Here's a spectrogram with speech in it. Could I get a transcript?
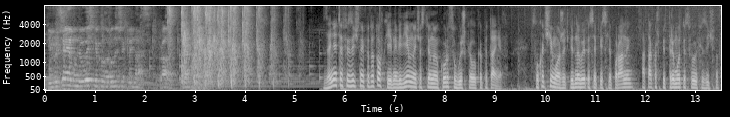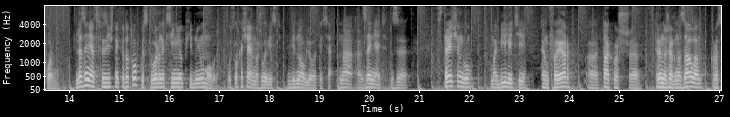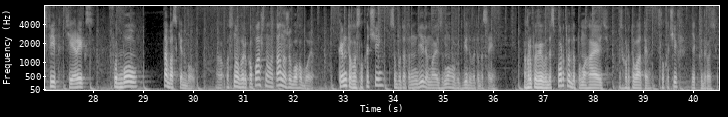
І вручаємо невеличкий подаруночок від нас. Браво. Заняття фізичної підготовки є невід'ємною частиною курсу вишколу капітанів. Слухачі можуть відновитися після поранень, а також підтримувати свою фізичну форму. Для занять фізичної підготовки створені всі необхідні умови. У слухача є можливість відновлюватися на е, занять з стретчингу, мобіліті, МФР, е, також е, тренажерна зала, кросфіт, TRX, футбол та баскетбол, основи рукопашного та ножового бою. Крім того, слухачі в суботу та неділю мають змогу відвідувати басейн. Групові види спорту допомагають згуртувати слухачів як підрозділ.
